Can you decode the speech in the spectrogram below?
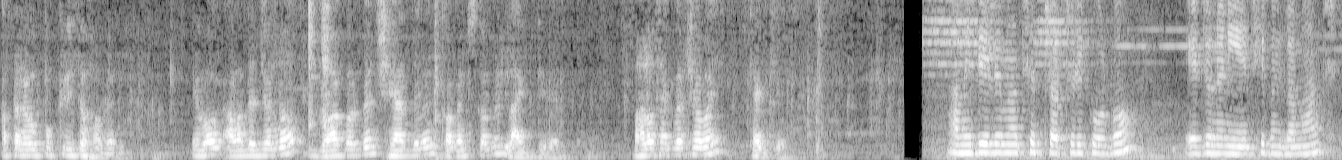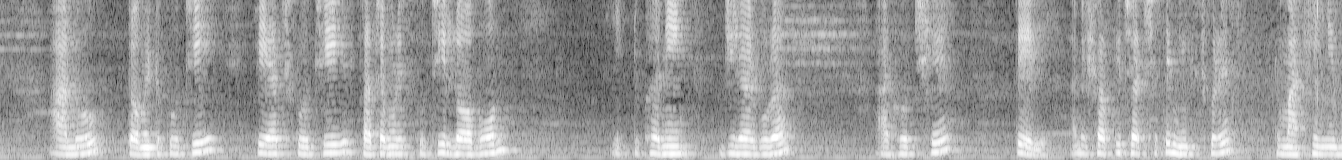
আপনারা উপকৃত হবেন। এবং আমাদের জন্য দোয়া করবেন শেয়ার দেবেন কমেন্টস করবেন লাইক দিবেন। ভালো থাকবেন সবাই। থ্যাংক ইউ আমি বেলে মাছের চচ্চড়ি করব। এর জন্য নিয়েছি বেলা মাছ, আলু, টমেটো কুচি, পেঁয়াজ কুচি, কাঁচামরিচ কুচি, লবণ, একটুখানি জিরার গুঁড়া। আর হচ্ছে তেল। আমি সব কিছু একসাথে মিক্সড করে মাখিয়ে নিব।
